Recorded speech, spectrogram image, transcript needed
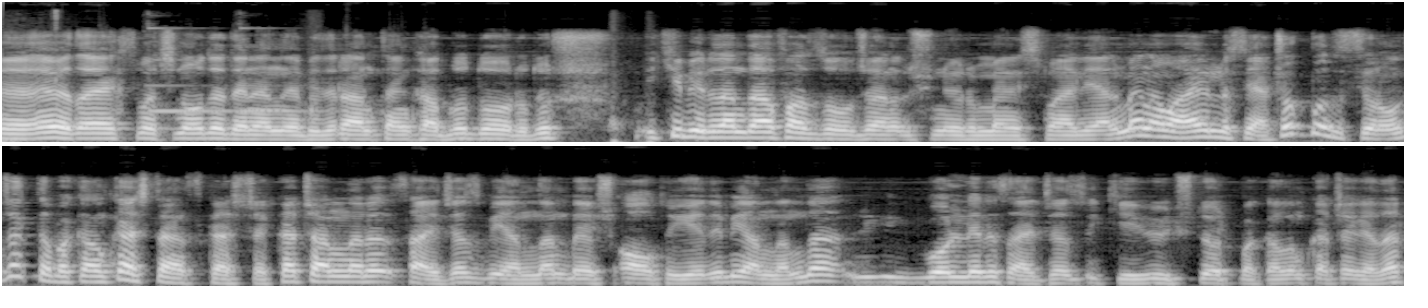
Ee, evet Ajax maçına o da denenebilir. Anten kablo doğrudur. 2-1'den daha fazla olacağını düşünüyorum ben İsmail Yelmen ama hayırlısı ya. Çok pozisyon olacak da bakalım kaç tanesi kaçacak. Kaçanları sayacağız bir yandan 5, 6, 7 bir yandan da golleri sayacağız. 2, 3, 4 bakalım kaça kadar.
